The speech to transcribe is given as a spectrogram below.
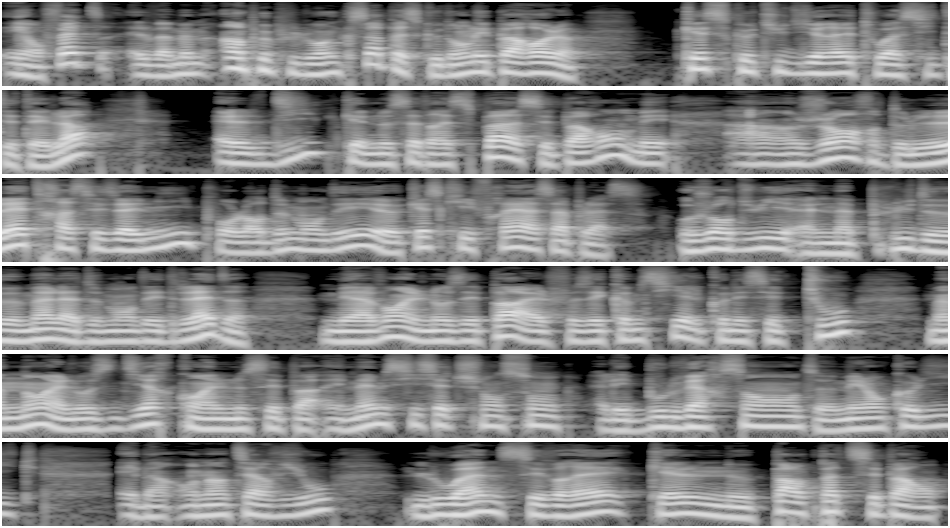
et en fait, elle va même un peu plus loin que ça parce que dans les paroles, qu'est-ce que tu dirais toi si t'étais là? Elle dit qu'elle ne s'adresse pas à ses parents, mais à un genre de lettre à ses amis pour leur demander euh, qu'est-ce qu'ils feraient à sa place. Aujourd'hui, elle n'a plus de mal à demander de l'aide, mais avant elle n'osait pas, elle faisait comme si elle connaissait tout, maintenant elle ose dire quand elle ne sait pas. Et même si cette chanson, elle est bouleversante, mélancolique, eh ben en interview, Louane, c'est vrai qu'elle ne parle pas de ses parents.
